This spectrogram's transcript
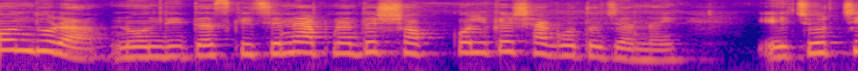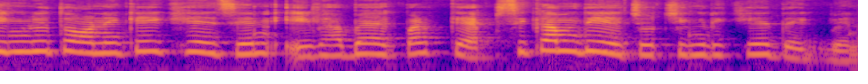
বন্ধুরা, নন্দিতাস কিচেনে আপনাদের সকলকে স্বাগত জানাই। এঁচোড় চিংড়ি তো অনেকেই খেয়েছেন, এইভাবে একবার ক্যাপসিকাম দিয়ে এঁচোড় চিংড়ি খেয়ে দেখবেন।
